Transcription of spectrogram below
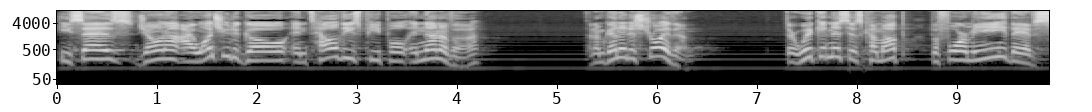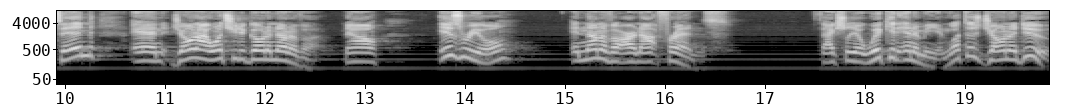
he says, Jonah, I want you to go and tell these people in Nineveh that I'm going to destroy them. Their wickedness has come up before me, they have sinned, and Jonah, I want you to go to Nineveh. Now, Israel and Nineveh are not friends. It's actually a wicked enemy. And what does Jonah do?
